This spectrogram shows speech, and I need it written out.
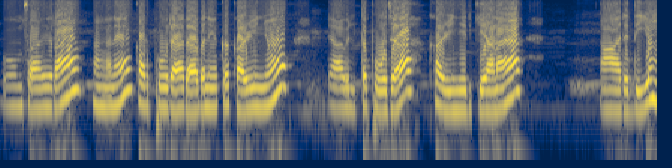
ഓം സായിറ. അങ്ങനെ കർപ്പൂരാരാധനയൊക്കെ കഴിഞ്ഞു. രാവിലത്തെ പൂജ കഴിഞ്ഞിരിക്കുകയാണ്. ആരതിയും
